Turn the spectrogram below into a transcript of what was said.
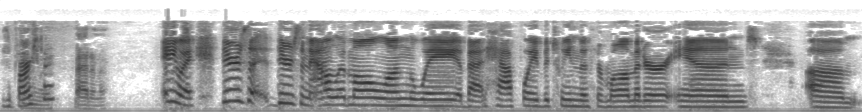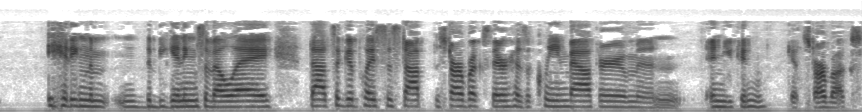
Is it Barstow? Anyway, I don't know. anyway, there's a there's an outlet mall along the way, about halfway between the thermometer and um, hitting the the beginnings of LA. That's a good place to stop. The Starbucks there has a clean bathroom, and and you can get Starbucks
